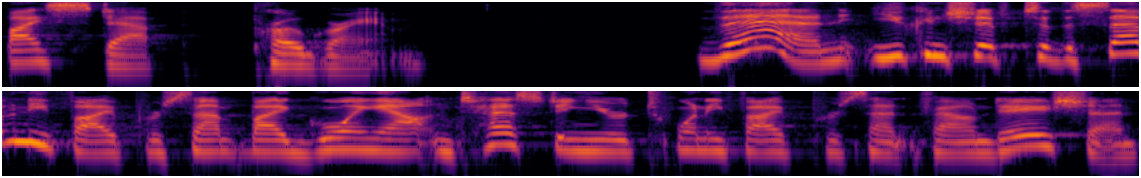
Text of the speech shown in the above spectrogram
by step program. Then you can shift to the 75% by going out and testing your 25% foundation.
